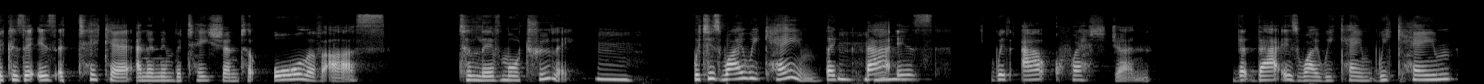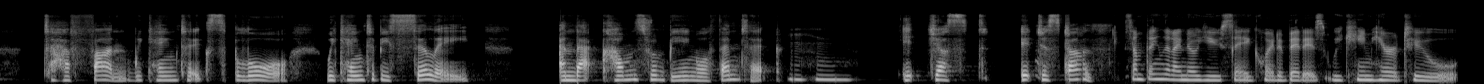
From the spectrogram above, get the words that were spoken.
because it is a ticket and an invitation to all of us to live more truly Mm. which is why we came like that Mhm. is without question that that is why we came. We came to have fun. We came to explore. We came to be silly. And that comes from being authentic. Hmm it just it just does. Something that I know you say quite a bit is we came here to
